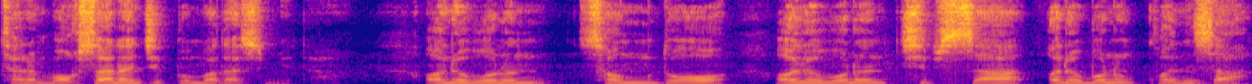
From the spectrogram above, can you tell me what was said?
저는 목사라는 직분 받았습니다. 어느 분은 성도, 어느 분은 집사, 어느 분은 권사.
